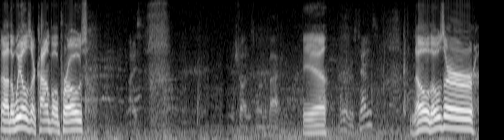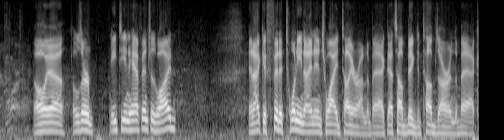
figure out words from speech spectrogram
Uh, the wheels are Convo Pros. Nice. Just try this one in the back. Yeah. What are those tens? No, those are, More. Huh? oh yeah, those are 18 and a half inches wide. And I could fit a 29 inch wide tire on the back. That's how big the tubs are in the back.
